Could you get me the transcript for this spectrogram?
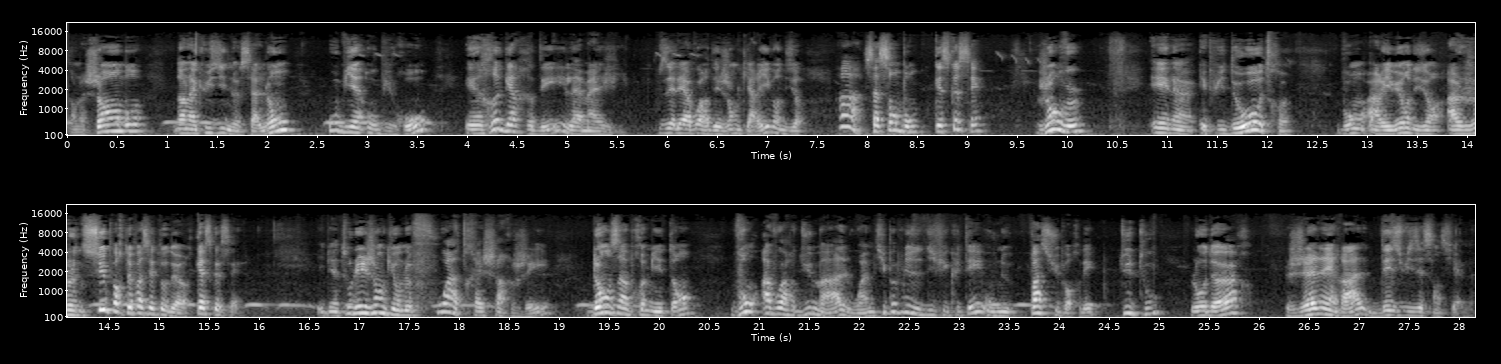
dans la chambre, dans la cuisine, le salon ou bien au bureau, et regardez la magie. Vous allez avoir des gens qui arrivent en disant Ah, ça sent bon, qu'est-ce que c'est? J'en veux. Et, et puis d'autres vont arriver en disant Ah, je ne supporte pas cette odeur, qu'est-ce que c'est? Eh bien, tous les gens qui ont le foie très chargé, dans un premier temps, vont avoir du mal ou un petit peu plus de difficulté ou ne pas supporter du tout l'odeur générale des huiles essentielles.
